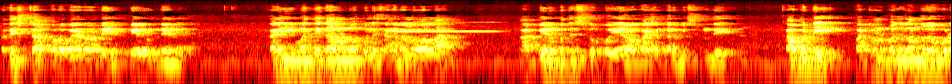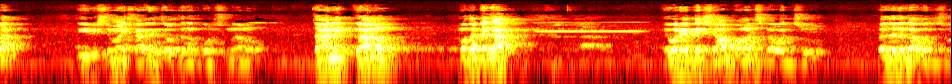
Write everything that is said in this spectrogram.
ప్రతిష్టాపూర్వమైనటువంటి పేరు ఉండేది. కానీ ఈ మధ్య కాలంలో కొన్ని సంఘటనల వల్ల పేరు ప్రతిష్టతో పోయే అవకాశం కనిపిస్తుంది కాబట్టి పట్టణ ప్రజలందరూ కూడా ఈ విషయమై సహకరించవలసిందిగా కోరుతున్నాను దానికి గాను మొదటగా ఎవరైతే షాప్ ఓనర్స్ కావచ్చు ప్రజలు కావచ్చు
